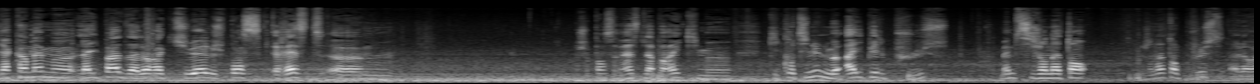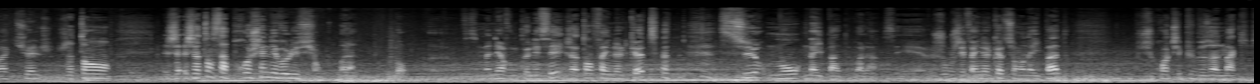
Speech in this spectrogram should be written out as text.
il y a quand même euh, l'iPad à l'heure actuelle, je pense, reste. euh, je pense reste l'appareil qui me qui continue de me hyper le plus même si j'en attends j'en attends plus à l'heure actuelle. J'attends j'a- j'attends sa prochaine évolution. Voilà. Bon euh, de toute manière vous me connaissez j'attends Final Cut sur mon iPad. Voilà le jour où j'ai Final Cut sur mon iPad je crois que j'ai plus besoin de Mac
